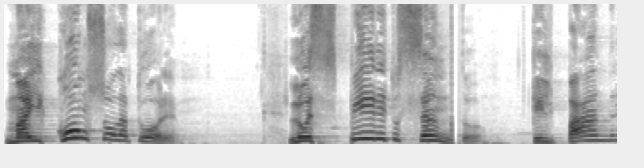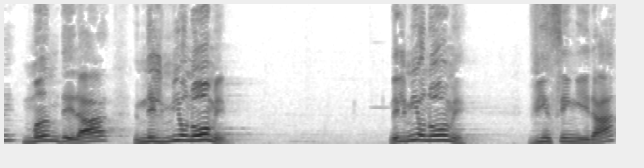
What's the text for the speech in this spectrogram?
ma il consolatore, lo Spirito Santo che il Padre manderà nel mio nome. Nel mio nome vi insegnerà,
